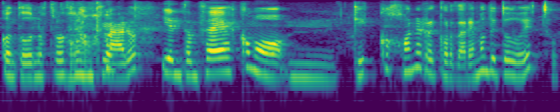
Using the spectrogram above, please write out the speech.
con todos nuestros dramas. Claro, y entonces es como, mm, ¿qué cojones recordaremos de todo esto?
